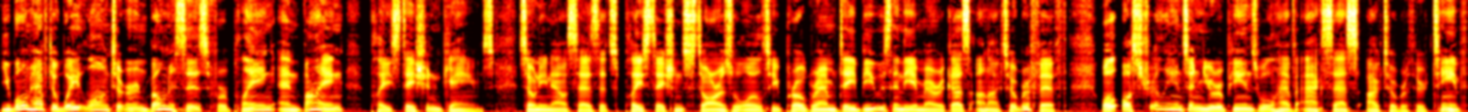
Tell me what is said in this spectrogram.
You won't have to wait long to earn bonuses for playing and buying PlayStation games. Sony now says its PlayStation Stars loyalty program debuts in the Americas on October 5th, while Australians and Europeans will have access October 13th.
